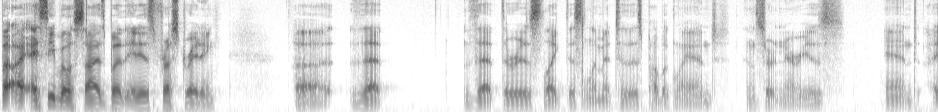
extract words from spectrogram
but I, I see both sides. But it is frustrating uh, that that there is like this limit to this public land in certain areas, and I,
